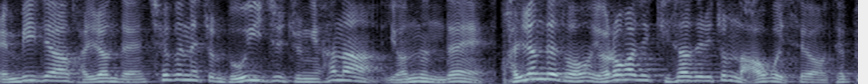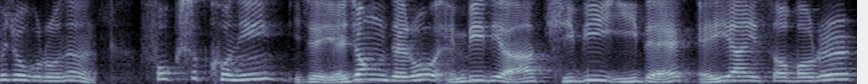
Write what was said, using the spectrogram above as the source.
엔비디아 관련된 최근에 좀 노이즈 중에 하나였는데 관련돼서 여러 가지 기사들이 좀 나오고 있어요. 대표적으로는 폭스콘이 이제 예정대로 엔비디아 GB200 AI 서버를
